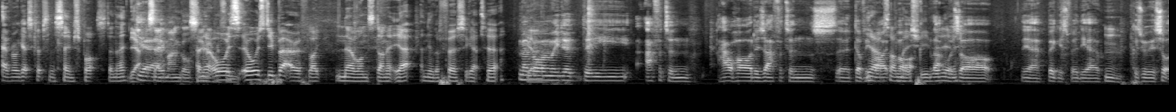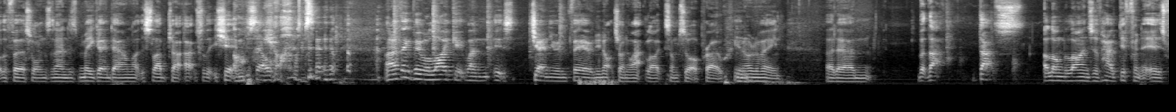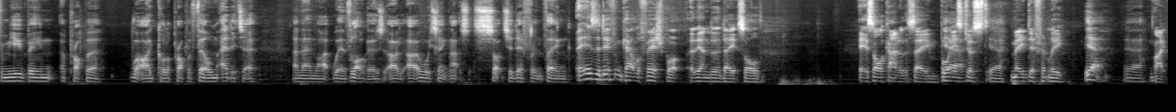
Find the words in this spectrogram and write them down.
everyone gets clips in the same spots, don't they? yeah, Yeah. same angle, same and it always it always do better if like no one's done it yet, and you're the first to get to it. Remember Yeah. when we did the Atherton? How hard is Atherton's uh, Dovey Yeah, Bike it's our Park? That video. was our yeah biggest video Hmm. because we were sort of the first ones, and then there's me going down like the slab track, absolutely shitting Oh myself. and I think people like it when it's genuine fear and you're not trying to act like some sort of pro. You know what I mean? And, um, but that that's along the lines of how different it is from you being a proper what I'd call a proper film editor and then like we're vloggers I, I always think that's such a different thing It is a different kettle of fish, but at the end of the day, it's all it's all kind of the same. But Yeah, it's just yeah. made differently, yeah yeah like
